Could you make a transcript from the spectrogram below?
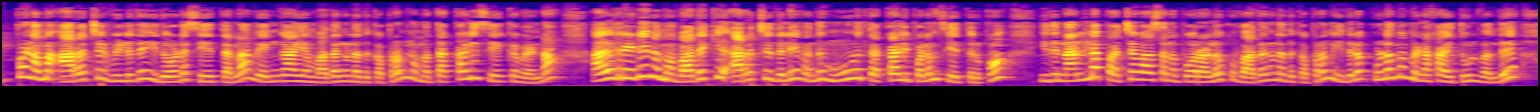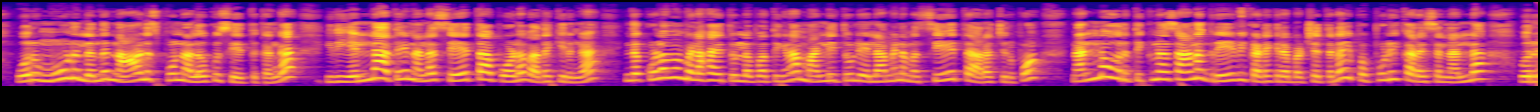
இப்போ நம்ம அரைச்ச விழுதை இதோட சேர்த்துடலாம் வெங்காயம் வதங்கினதுக்கப்புறம் நம்ம தக்காளி சேர்க்க வேண்டாம். ஆல்ரெடி நம்ம வதக்கி அரைச்சதுலே வந்து மூணு தக்காளி பழம் சேர்த்துருக்கோம். இது நல்ல பச்சை வாசனை போகிற அளவுக்கு வதங்கினதுக்கப்புறம் இதில் குழம்பு மிளகாய் தூள் வந்து ஒரு மூணுலேருந்து நாலு ஸ்பூன் அளவுக்கு சேர்த்துக்கோங்க. இது எல்லாத்தையும் நல்லா சேர்த்தா போல் வதக்கிடுங்க இந்த குழம்பு மிளகாய் தூளில் பார்த்தீங்கன்னா மல்லித்தூள் எல்லாமே நம்ம சேர்த்து அரைச்சிருப்போம். நல்ல ஒரு திக்னஸான கிரேவி கிடைக்கிற பட்சத்தில் இப்போ புளி கரைசல் நல்லா ஒரு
